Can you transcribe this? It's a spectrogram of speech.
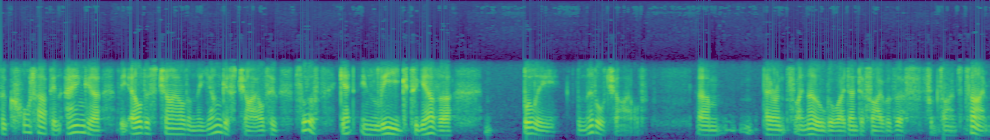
so caught up in anger, the eldest child and the youngest child, who sort of get in league together, bully the middle child. Um, parents I know will identify with this from time to time.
